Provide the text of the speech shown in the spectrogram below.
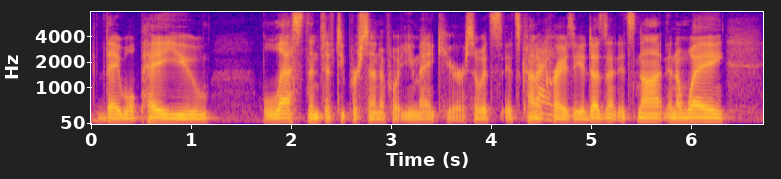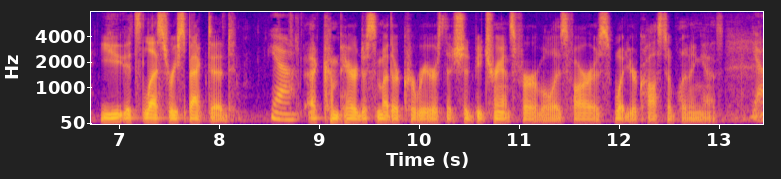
they will pay you less than 50% of what you make here. So it's it's kind of right. crazy. It doesn't it's not in a way you it's less respected. Yeah. Uh, compared to some other careers that should be transferable as far as what your cost of living is. Yeah.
